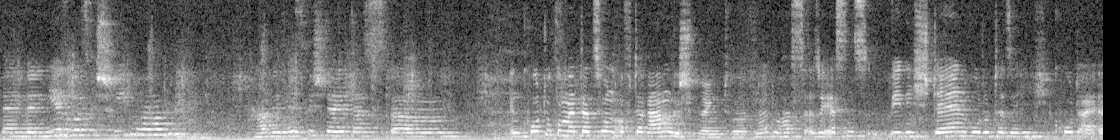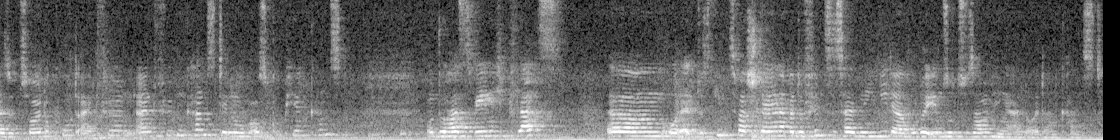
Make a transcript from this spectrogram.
wenn, wenn wir sowas geschrieben haben, haben wir festgestellt, dass ähm, in Code-Dokumentation oft der Rahmen gesprengt wird. Ne? Du hast also erstens wenig Stellen, wo du tatsächlich Code, also Pseudocode einführen, einfügen kannst, den du rauskopieren kannst. Und du hast wenig Platz, ähm, oder es gibt zwar Stellen, aber du findest es halt nie wieder, wo du eben so Zusammenhänge erläutern kannst.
